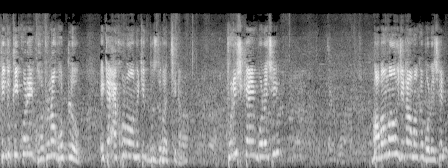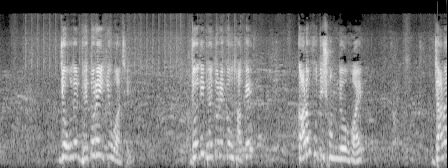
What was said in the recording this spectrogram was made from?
কিন্তু কি করে এই ঘটনা ঘটলো? এটা এখনও আমি ঠিক বুঝতে পারছি না। পুলিশকে আমি বলেছি, বাবা মাও যেটা আমাকে বলেছেন, যে ওদের ভেতরেই কেউ আছে। যদি ভেতরে কেউ থাকে, কারও প্রতি সন্দেহ হয়, যারা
